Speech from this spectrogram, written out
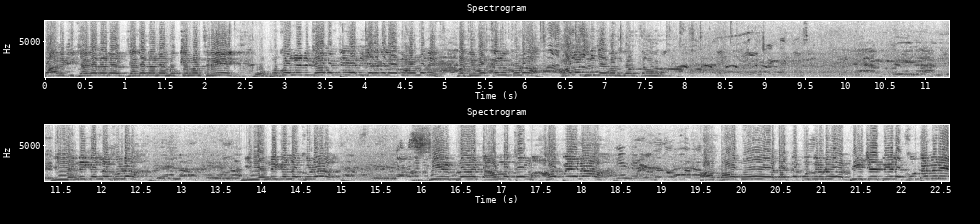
దానికి జగన్ అనే జగన్ అనే ముఖ్యమంత్రి ఒప్పుకోలేదు కాబట్టి అది జరగలేదు అన్నది ప్రతి ఒక్కరూ కూడా ఆలోచన చేయమని కోరుతా ఉన్నా. ఈ ఎన్నికల్లో కూడా ఈ ఎన్నికల్లో కూడా స్టీల్ ప్లాంట్ అమ్మకం ఆపేలా ఆ బాబు దత్తపుత్రుడు ఆ బీజేపీల కూటమిని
